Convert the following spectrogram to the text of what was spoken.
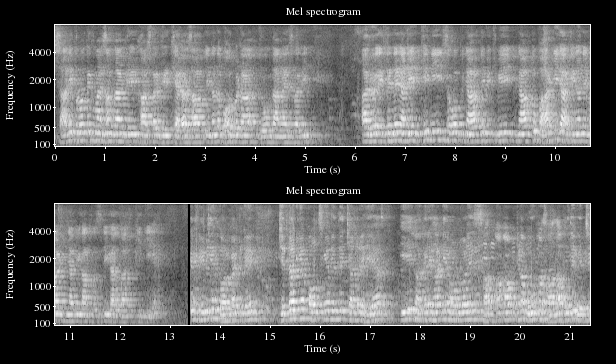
ਸਾਰੇ ਪ੍ਰਬੰਧਕ ਮੈਂ ਸਮਝਦਾ ਕਿ ਖਾਸ ਕਰਕੇ ਖਿਆੜਾ ਸਾਹਿਬ। ਇਹਨਾਂ ਦਾ ਬਹੁਤ ਵੱਡਾ ਯੋਗਦਾਨ ਹੈ ਇਸ ਵਾਰੀ। ਔਰ ਇਹ ਤਿੰਨੇ ਜਾਣੇ ਇੱਥੇ ਨਹੀਂ ਸਗੋਂ ਪੰਜਾਬ ਦੇ ਵਿੱਚ ਵੀ, ਪੰਜਾਬ ਤੋਂ ਬਾਹਰ ਵੀ ਜਾ ਕੇ ਇਹਨਾਂ ਨੇ ਵਰਲਡ ਪੰਜਾਬੀ ਕਾਨਫਰੰਸ ਦੀ ਗੱਲਬਾਤ ਕੀਤੀ ਹੈ। ਕੈਨੇਡੀਅਨ ਗਵਰਨਮੈਂਟ ਨੇ ਜਿੱਦਾਂ ਦੀਆਂ ਪਾਲਿਸੀਆਂ ਦੇ ਉੱਤੇ ਚੱਲ ਰਹੇ ਆ, ਇਹ ਲੱਗ ਰਿਹਾ ਕਿ ਆਉਣ ਵਾਲੇ ਸਾਲ, ਆ- ਜਿਹੜਾ ਵੋਟ ਸਾਲ ਆ, ਉਹਦੇ ਵਿੱਚ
